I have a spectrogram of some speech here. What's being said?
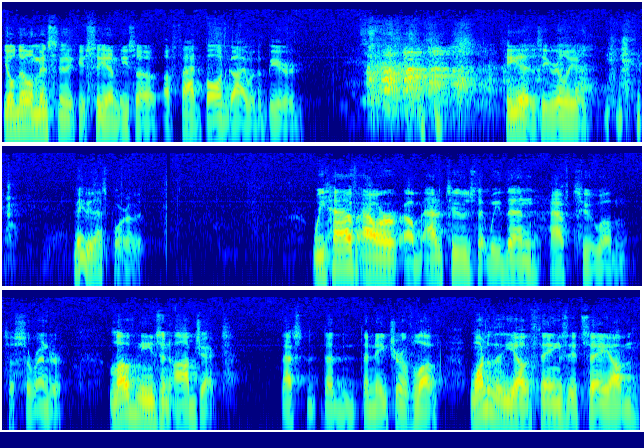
You'll know him instantly if you see him. He's a, a fat, bald guy with a beard. he is. He really is. Maybe that's part of it. We have our um, attitudes that we then have to, um, to surrender. Love needs an object. That's the, the nature of love. One of the uh, things, it's a, um,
